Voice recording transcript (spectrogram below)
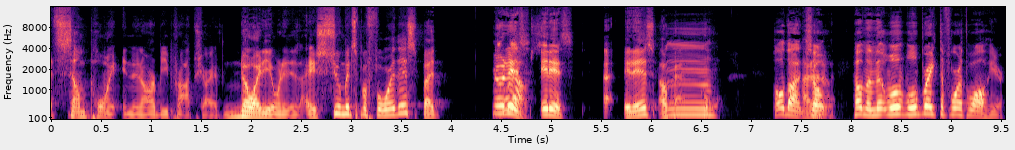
at some point in an RB prop show. I have no idea when it is. I assume it's before this, but No, it is. It is. it is okay. Mm, cool. Hold on. So know. hold on. We'll we'll break the fourth wall here.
